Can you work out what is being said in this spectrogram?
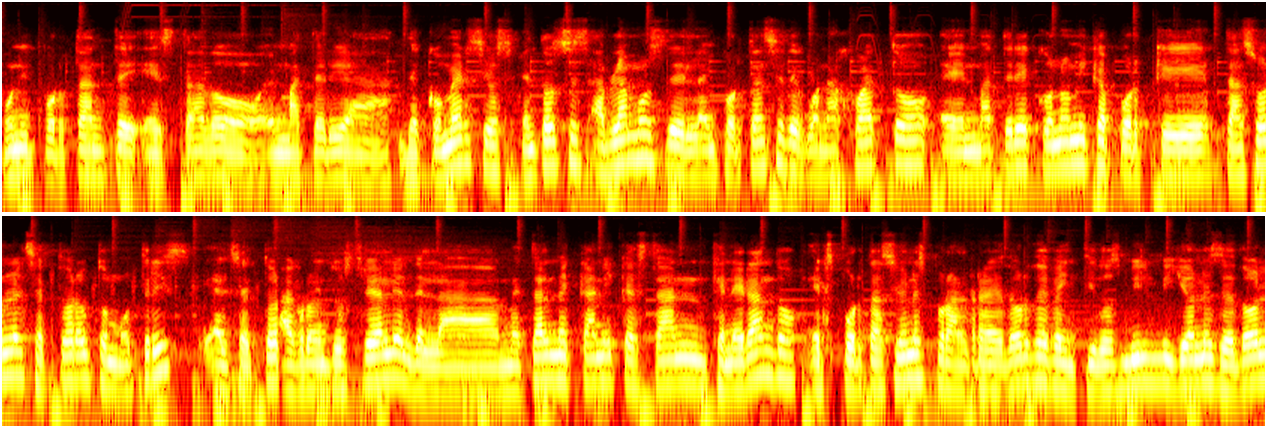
un importante estado en materia de comercios. Entonces hablamos de la importancia de Guanajuato en materia económica porque tan solo el sector automotriz, el sector agroindustrial y el de la metal mecánica están generando exportaciones por alrededor de 22 mil millones de dólares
